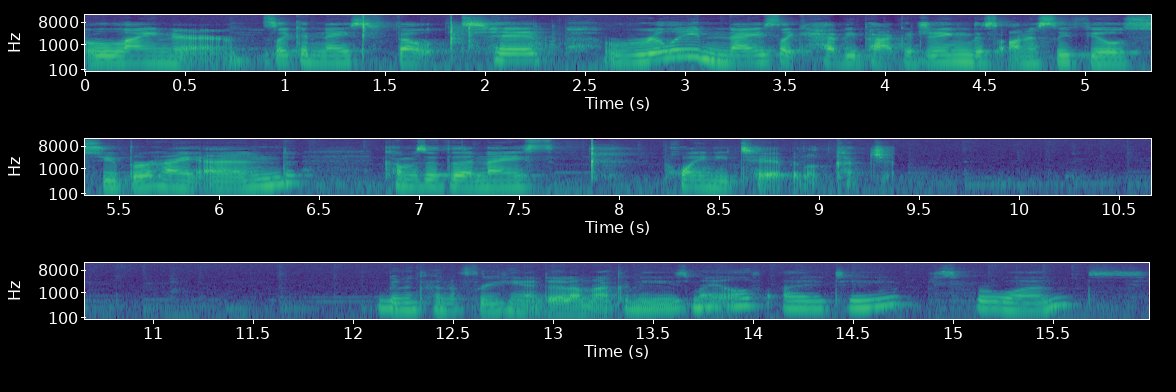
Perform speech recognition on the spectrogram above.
liner. It's like a nice felt tip, really nice like heavy packaging. This honestly feels super high end. Comes with a nice pointy tip, it'll cut you. I'm gonna kind of freehand it. I'm not gonna use my e.l.f. eye tapes for once.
